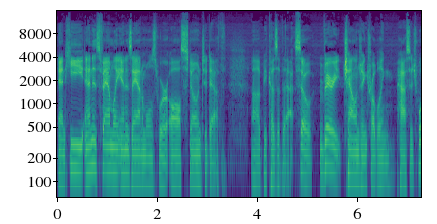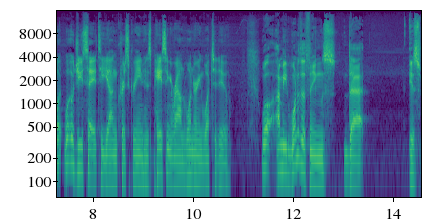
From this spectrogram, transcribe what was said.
and he and his family and his animals were all stoned to death uh, because of that. So, very challenging, troubling passage. What what would you say to young Chris Green who's pacing around wondering what to do? Well, I mean, one of the things that is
